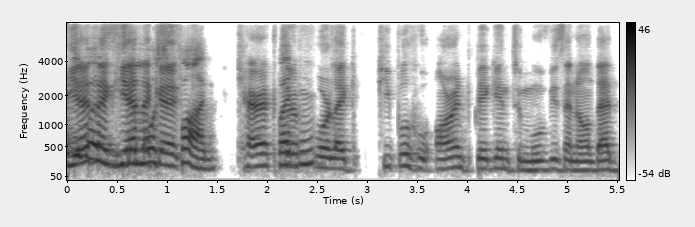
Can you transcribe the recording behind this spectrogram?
he had like he had like a fun. character but... for like people who aren't big into movies and all that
